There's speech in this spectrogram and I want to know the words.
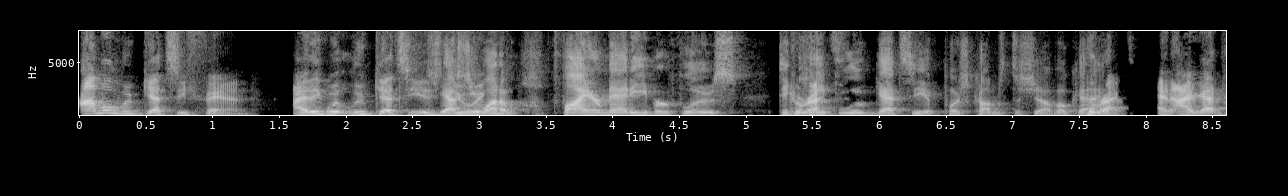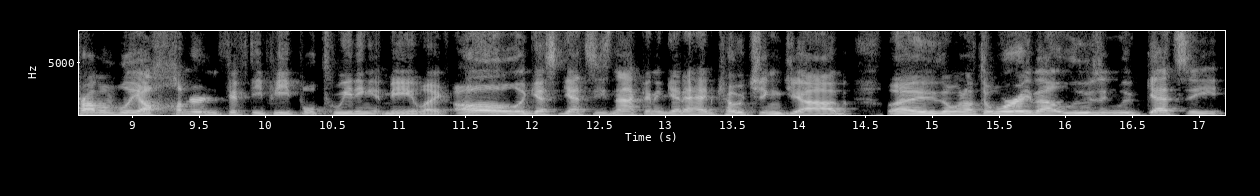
I'm a Luke Getsy fan. I think what Luke Getsy is Yes, doing. you want to fire Matt Eberflus to Correct. keep Luke Getsy if push comes to shove. Okay. Correct. And I got probably 150 people tweeting at me like, "Oh, I guess Getsy's not going to get a head coaching job. Like, you don't have to worry about losing Luke Getsy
